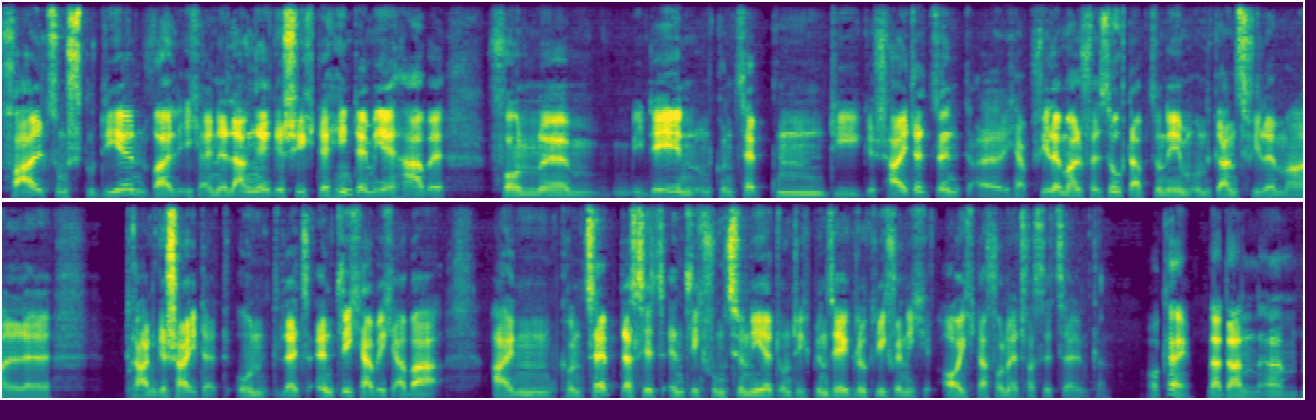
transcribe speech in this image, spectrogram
Fall zum Studieren, weil ich eine lange Geschichte hinter mir habe von ähm, Ideen und Konzepten, die gescheitert sind. Äh, ich habe viele Mal versucht abzunehmen und ganz viele Mal äh, dran gescheitert. Und letztendlich habe ich aber ein Konzept, das jetzt endlich funktioniert und ich bin sehr glücklich, wenn ich euch davon etwas erzählen kann. Okay. Na dann, ähm,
